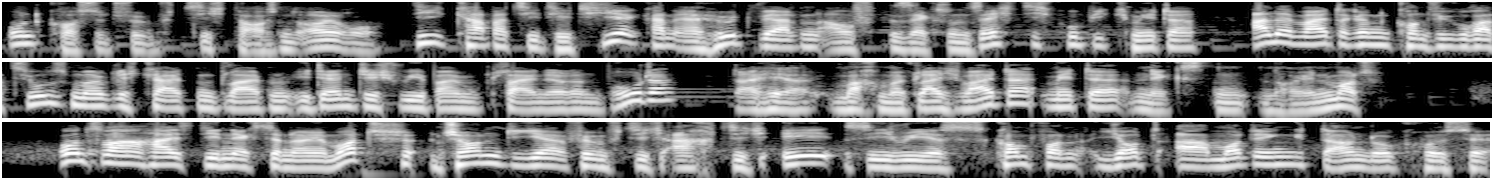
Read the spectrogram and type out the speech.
und kostet 50.000 Euro. Die Kapazität hier kann erhöht werden auf 66 Kubikmeter. Alle weiteren Konfigurationsmöglichkeiten bleiben identisch wie beim kleineren Bruder. Daher machen wir gleich weiter mit der nächsten neuen Mod. Und zwar heißt die nächste neue Mod John Deere 5080E Series. Kommt von JA Modding, Downloadgröße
